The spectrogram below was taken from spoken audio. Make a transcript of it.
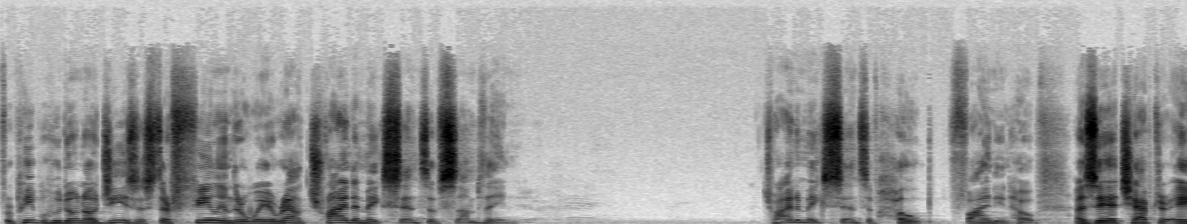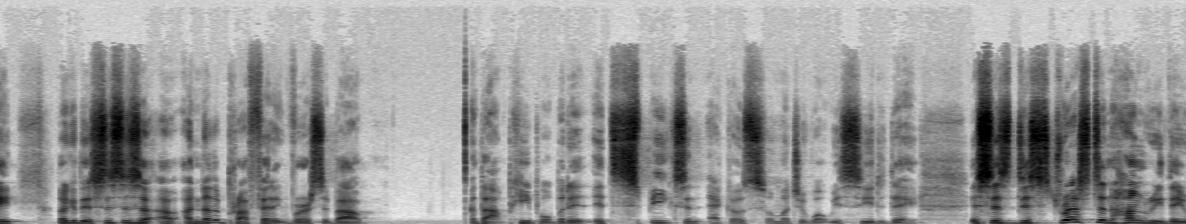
for people who don't know Jesus, they're feeling their way around, trying to make sense of something. Trying to make sense of hope, finding hope. Isaiah chapter 8, look at this. This is a, another prophetic verse about about people, but it, it speaks and echoes so much of what we see today. It says, Distressed and hungry, they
